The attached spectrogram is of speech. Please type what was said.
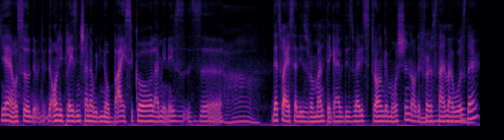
Yeah, also the, the only place in China with no bicycle. I mean, it's, it's uh, Ah. that's why I said it's romantic. I have this very strong emotion of the first time I was there,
